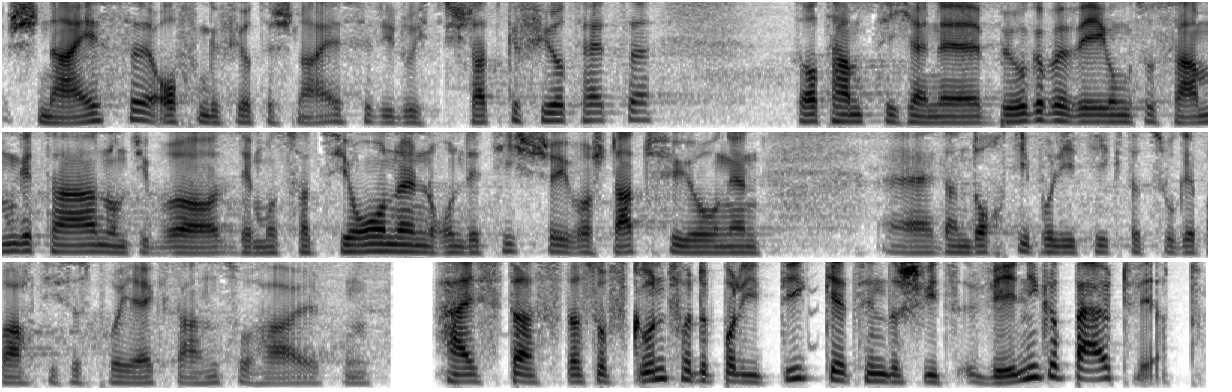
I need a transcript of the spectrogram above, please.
Schneise, offen geführte Schneise, die durch die Stadt geführt hätte. Dort haben sich eine Bürgerbewegung zusammengetan und über Demonstrationen, runde Tische, über Stadtführungen äh, dann doch die Politik dazu gebracht, dieses Projekt anzuhalten. Heißt das, dass aufgrund von der Politik jetzt in der Schweiz weniger gebaut wird?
